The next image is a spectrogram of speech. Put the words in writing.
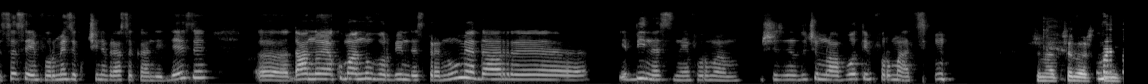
să se informeze cu cine vrea să candideze. Uh, da, noi acum nu vorbim despre nume, dar uh, e bine să ne informăm și să ne ducem la vot informații. Și în același timp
